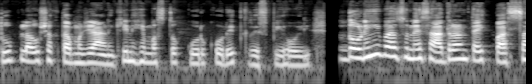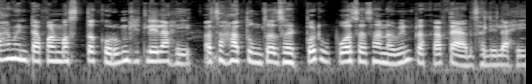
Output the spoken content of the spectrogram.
तूप लावू शकता म्हणजे आणखीन हे मस्त कुरकुरीत क्रिस्पी होईल. दोन्ही बाजूने साधारणतः एक पाच सहा मिनटं आपण मस्त करून घेतलेला आहे. असा हा तुमचा झटपट उपवास असा नवीन प्रकार तयार झालेला आहे.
